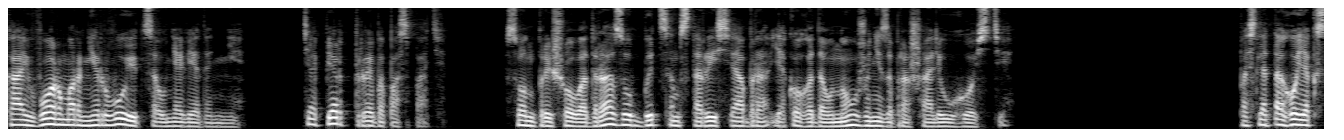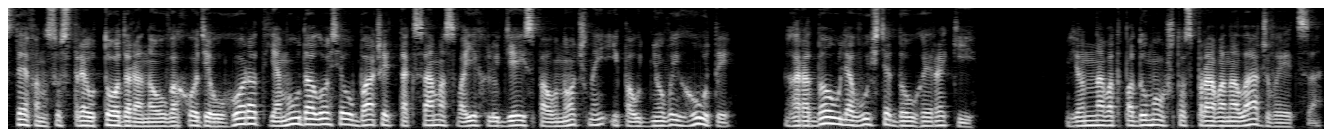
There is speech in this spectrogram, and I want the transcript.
хай вормар нервуецца ў няведанні. Цяпер трэба паспаць. Сон прыйшоў адразу быццам стары сябра якога даўно ўжо не запрашалі ў госці. Пасля таго як стэфан сустрэў тодара на ўваходзе ў горад яму ўдалося ўбачыць таксама сваіх людзей з паўночнай і паўднёвай гуты гарадоў ля вусця доўгай ракі. Ён нават падумаў што справа наладжваецца.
